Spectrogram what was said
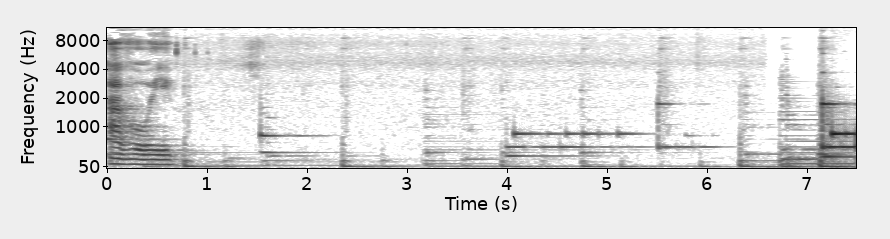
a voi. thank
